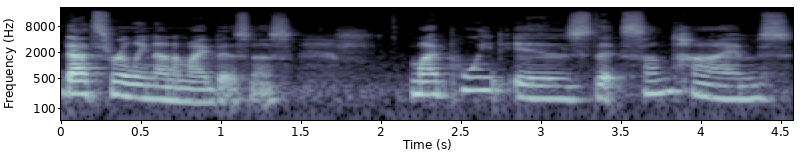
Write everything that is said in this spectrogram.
That's really none of my business. My point is that sometimes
